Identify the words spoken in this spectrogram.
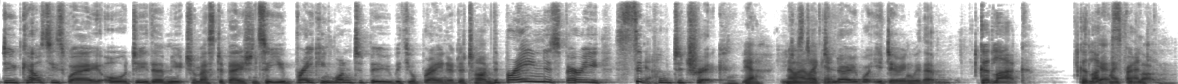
do Kelsey's way or do the mutual masturbation. So you're breaking one taboo with your brain at a time. The brain is very simple yeah. to trick. Yeah. You no, just I like have to know what you're doing with it. Good luck. Good luck, yes, my friend.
